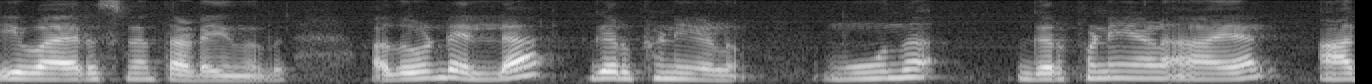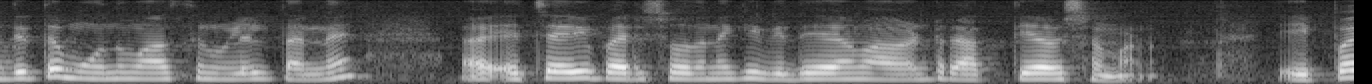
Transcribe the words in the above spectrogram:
ഈ വൈറസിനെ തടയുന്നത്. അതുകൊണ്ട് എല്ലാ ഗർഭിണികളും മൂന്ന് ഗർഭിണികളായാൽ ആദ്യത്തെ മൂന്ന് മാസത്തിനുള്ളിൽ തന്നെ എച്ച് ഐ വി പരിശോധനയ്ക്ക് വിധേയമാകേണ്ട ഒരു അത്യാവശ്യമാണ്. ഇപ്പോൾ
